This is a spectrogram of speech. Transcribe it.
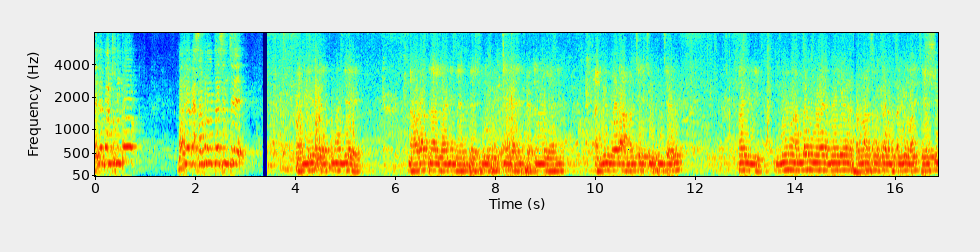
తెలియపరచుకుంటూ మరి యొక్క సభను ఉద్దేశించి కొన్ని ఎంతమంది నవరత్నాలు కానీ మేనిఫెస్టోలు పెట్టిన కానీ పెట్టడం కానీ అన్నీ కూడా అమలు చేసి చూపించారు. మరి మేము అందరం కూడా ఎమ్మెల్యే ప్రమాణ స్వీకారం చేసి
